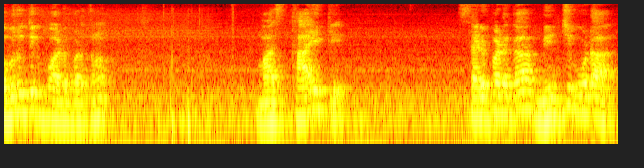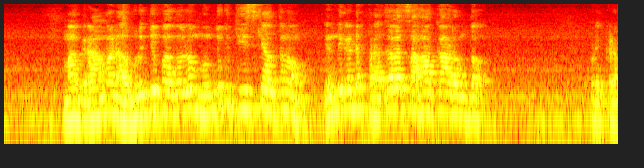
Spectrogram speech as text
అభివృద్ధికి పాటుపడుతున్నాం. మా స్థాయికి సరిపడగా మించి కూడా మా గ్రామాన్ని అభివృద్ధి పదంలో ముందుకు తీసుకెళ్తున్నాం. ఎందుకంటే ప్రజల సహకారంతో ఇప్పుడు ఇక్కడ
